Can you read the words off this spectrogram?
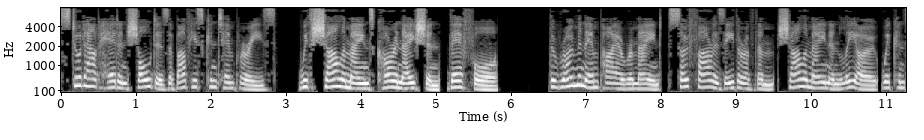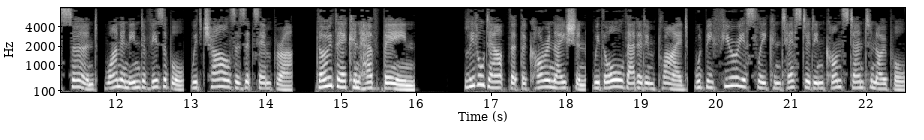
stood out head and shoulders above his contemporaries. With Charlemagne's coronation, therefore, the Roman Empire remained, so far as either of them Charlemagne and Leo were concerned, one and indivisible, with Charles as its emperor, though there can have been little doubt that the coronation, with all that it implied, would be furiously contested in Constantinople.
